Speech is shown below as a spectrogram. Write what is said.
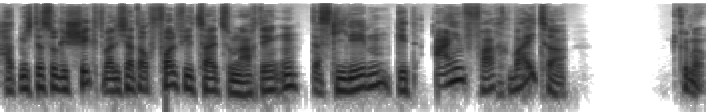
hat mich das so geschickt, weil ich hatte auch voll viel Zeit zum Nachdenken. Das Leben geht einfach weiter. Genau.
